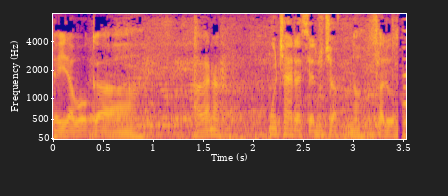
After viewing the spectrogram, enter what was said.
e ir a Boca a, ganar. Muchas gracias, Lucho. No, saludos.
